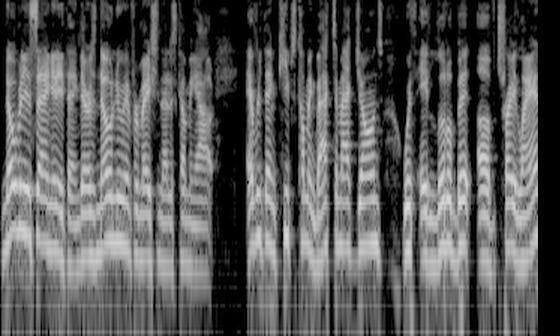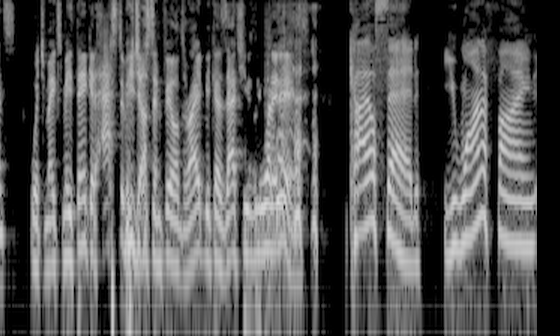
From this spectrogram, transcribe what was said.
Nobody is saying anything. There is no new information that is coming out. Everything keeps coming back to Mac Jones with a little bit of Trey Lance, which makes me think it has to be Justin Fields, right? Because that's usually what it is. Kyle said, You want to find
